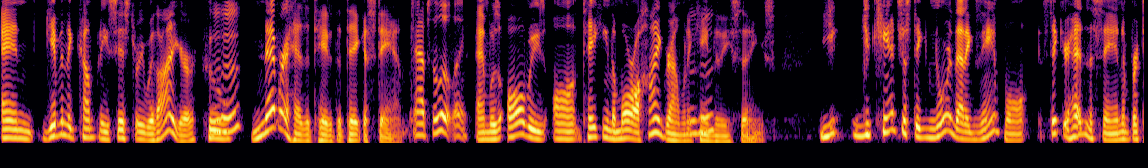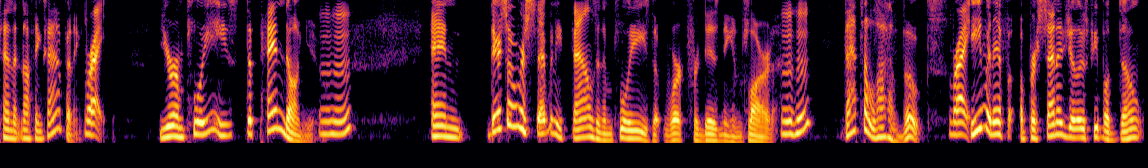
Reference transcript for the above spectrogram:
And given the company's history with Iger, who mm-hmm. never hesitated to take a stand. Absolutely. And was always on taking the moral high ground when it mm-hmm. came to these things. You you can't just ignore that example, stick your head in the sand and pretend that nothing's happening. Right your employees depend on you. Mm-hmm. And there's over 70,000 employees that work for Disney in Florida. Mm-hmm. That's a lot of votes. Right. Even if a percentage of those people don't,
